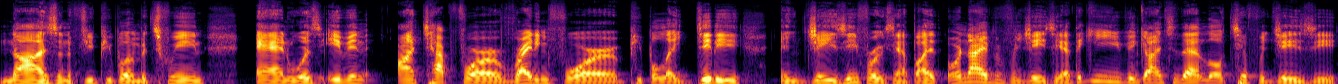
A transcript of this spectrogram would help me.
Nas and a few people in between, and was even on tap for writing for people like Diddy and Jay Z, for example, I, or not even for Jay Z. I think he even got into that little tiff with Jay Z.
